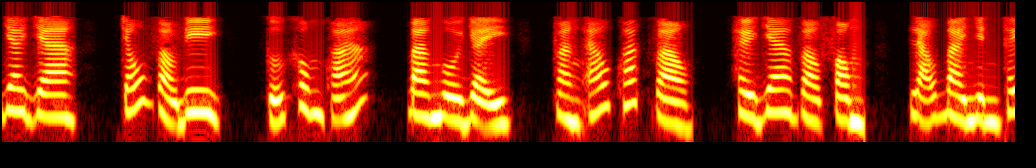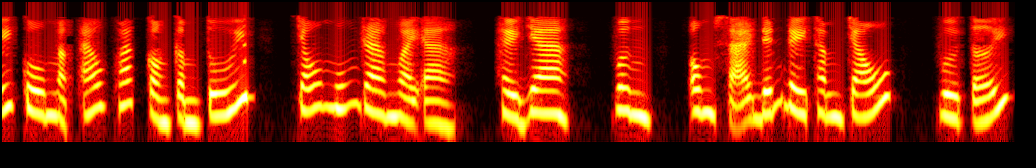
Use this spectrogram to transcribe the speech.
gia gia, cháu vào đi, cửa không khóa, bà ngồi dậy, toàn áo khoác vào, hề gia vào phòng, lão bà nhìn thấy cô mặc áo khoác còn cầm túi, cháu muốn ra ngoài à, hề gia, vâng, ông xã đến đây thăm cháu, vừa tới,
